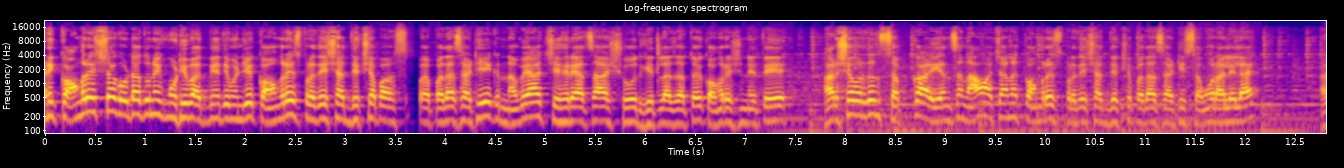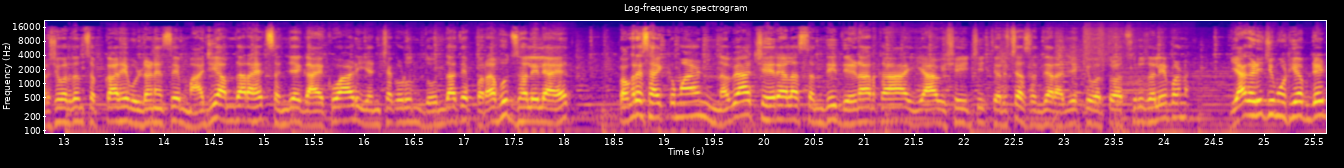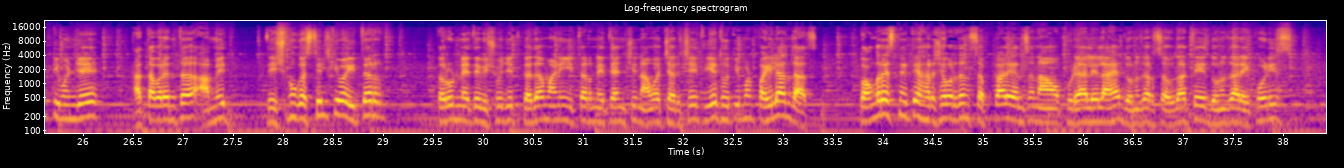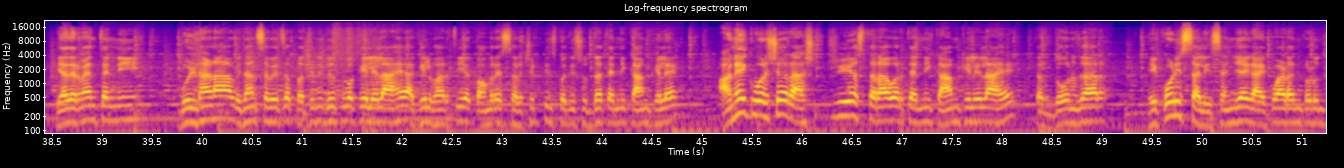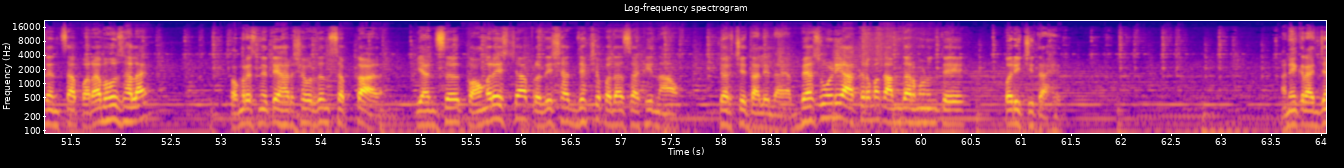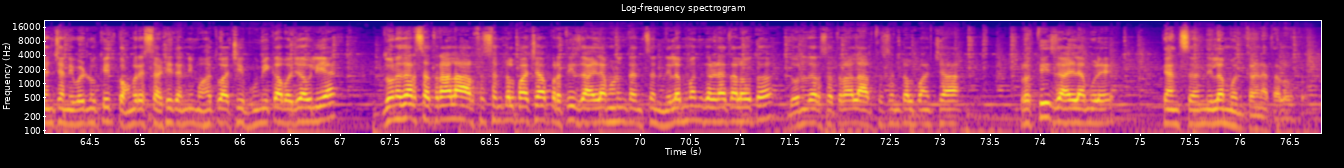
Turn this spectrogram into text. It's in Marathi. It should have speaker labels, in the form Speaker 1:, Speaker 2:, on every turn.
Speaker 1: आणि काँग्रेसच्या गोटातून एक मोठी बातमी आहे ती म्हणजे काँग्रेस प्रदेशाध्यक्ष प- पदासाठी एक नव्या चेहऱ्याचा शोध घेतला जातोय. काँग्रेस नेते हर्षवर्धन सपकाळ यांचं नाव अचानक काँग्रेस प्रदेशाध्यक्ष पदासाठी समोर आलेलं आहे. हर्षवर्धन सपकाळ हे बुलढाण्याचे माजी आमदार आहेत. संजय गायकवाड यांच्याकडून दोनदा ते पराभूत झालेले आहेत. काँग्रेस हायकमांड नव्या चेहऱ्याला संधी देणार का याविषयीची चर्चा सध्या राजकीय वर्तुळात सुरू झाली आहे. पण या घडीची मोठी अपडेट ती म्हणजे आतापर्यंत अमित देशमुख असतील किंवा इतर तरुण नेते विश्वजित कदम आणि इतर नेत्यांची नावं चर्चेत येत होती पण पहिल्यांदाच काँग्रेस नेते हर्षवर्धन सपकाळ यांचं नाव पुढे आलेलं आहे. दोन हजार चौदा ते दोन हजार एकोणीस या दरम्यान त्यांनी बुलढाणा विधानसभेचं प्रतिनिधित्व केलेलं आहे. अखिल भारतीय काँग्रेस सरचिटणीसपदी सुद्धा त्यांनी काम केलं आहे अनेक वर्ष राष्ट्रीय स्तरावर त्यांनी काम केलेलं आहे. तर दोन हजार एकोणीस साली संजय गायकवाडांकडून त्यांचा पराभव झाला आहे काँग्रेस नेते हर्षवर्धन सपकाळ यांचं काँग्रेसच्या प्रदेशाध्यक्षपदासाठी नाव चर्चेत आलेलं आहे. अभ्यासू आणि आक्रमक आमदार म्हणून ते परिचित आहेत. अनेक राज्यांच्या निवडणुकीत काँग्रेससाठी त्यांनी महत्त्वाची भूमिका बजावली आहे. दोन हजार सतराला अर्थसंकल्पाच्या प्रति जाळल्या म्हणून त्यांचं निलंबन करण्यात आलं होतं. दोन हजार सतराला अर्थसंकल्पाच्या प्रती जाळल्यामुळे त्यांचं निलंबन करण्यात आलं होतं.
